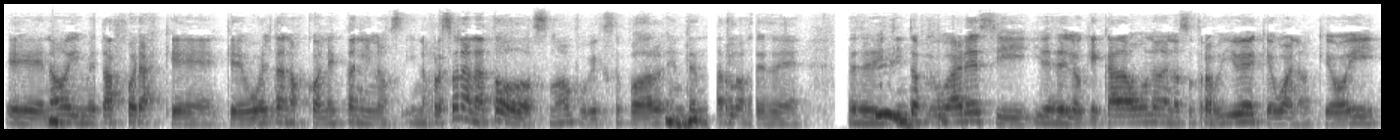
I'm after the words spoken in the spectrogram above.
eh, ¿no? y metáforas que, de vuelta nos conectan y nos, y nos resuenan a todos, ¿no? porque es poder entenderlos desde, desde distintos lugares y, desde lo que cada uno de nosotros vive, que bueno, que hoy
